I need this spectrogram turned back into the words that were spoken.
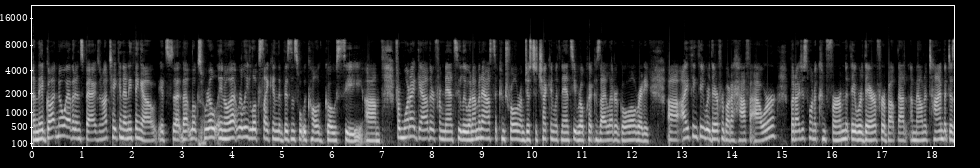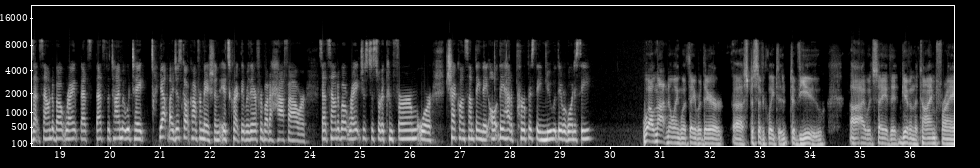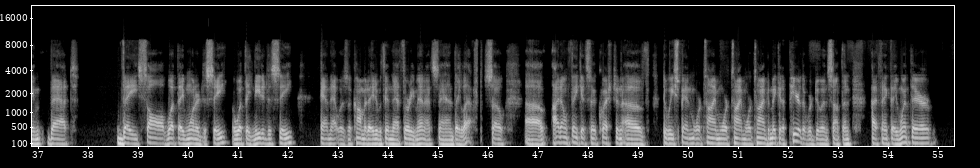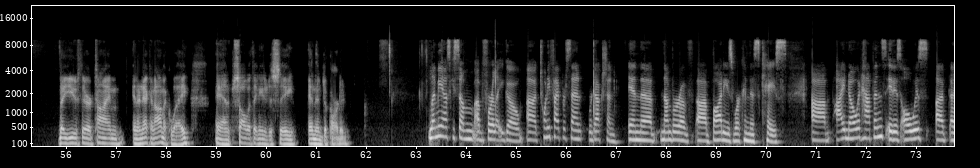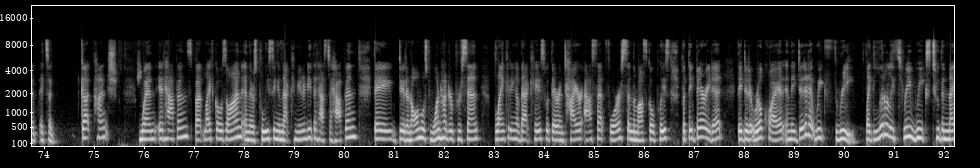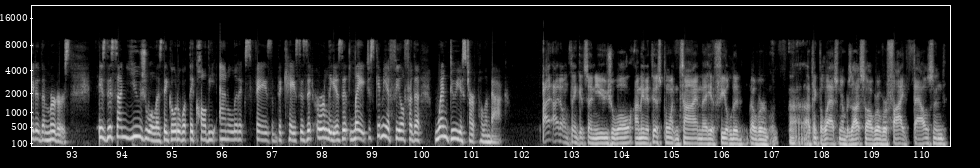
and they've got no evidence bags. They're not taking anything out. It's uh, that looks real. You know, that really looks like in the business what we call a go see. Um, from what I gather from Nancy Liu, and I'm going to ask the control room just to check in with Nancy real quick because I let her go already. Uh, I think they were there for about a half hour, but I just want to confirm that they were there for about that amount of time. But does that sound about right? That's that's the time it would take. Yep, I just got confirmation. It's correct. They were there for about a half hour. Does that sound about right? Just to sort of confirm or check on something. They all they had a purpose. They knew what they were going to see. Well, not knowing what they were there uh, specifically to, to view, uh, I would say that given the time frame that they saw what they wanted to see or what they needed to see, and that was accommodated within that 30 minutes and they left. So uh, I don't think it's a question of do we spend more time, more time, more time to make it appear that we're doing something. I think they went there, they used their time in an economic way and saw what they needed to see and then departed. Let me ask you something uh, before I let you go. Uh, 25% reduction in the number of uh, bodies working this case. Um, I know it happens. It is always a, a, it's a gut punch when it happens, but life goes on and there's policing in that community that has to happen. They did an almost 100% blanketing of that case with their entire asset force and the Moscow police, but they buried it. They did it real quiet and they did it at week three, like literally three weeks to the night of the murders. Is this unusual as they go to what they call the analytics phase of the case? Is it early? Is it late? Just give me a feel for the when do you start pulling back? I, I don't think it's unusual. I mean, at this point in time, they have fielded over, uh, I think the last numbers I saw were over 5,000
